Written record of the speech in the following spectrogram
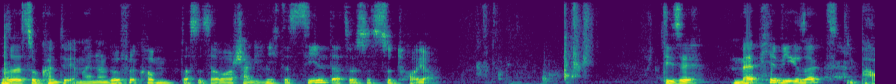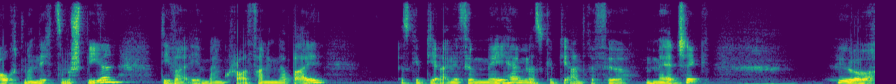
Das heißt, so könnt ihr immer in einen Würfel kommen. Das ist aber wahrscheinlich nicht das Ziel, dazu ist es zu teuer. Diese Map hier, wie gesagt, die braucht man nicht zum Spielen. Die war eben beim Crowdfunding dabei. Es gibt die eine für Mayhem, es gibt die andere für Magic. Ja,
